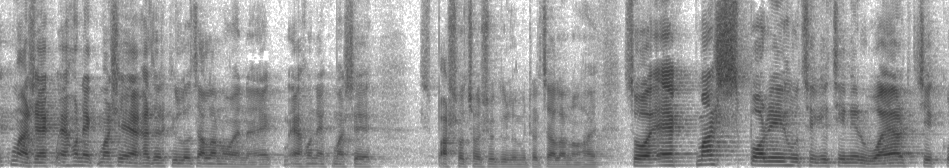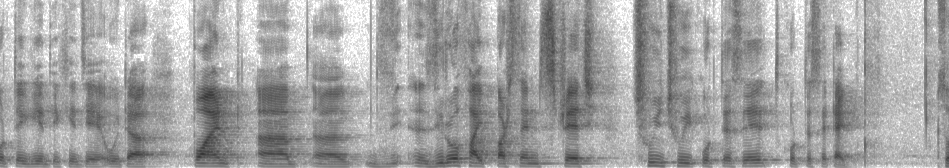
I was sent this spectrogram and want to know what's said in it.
এক মাস, এক, এখন এক মাসে এক হাজার কিলো চালানো হয় না এখন এক মাসে পাঁচশো, ছয়শো কিলোমিটার চালানো হয়। সো এক মাস পরে হচ্ছে গিয়ে চেনের ওয়্যার চেক করতে গিয়ে দেখি যে ওইটা point zero five percent stretch ছুঁই ছুঁই করতেছে করতেছে type so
